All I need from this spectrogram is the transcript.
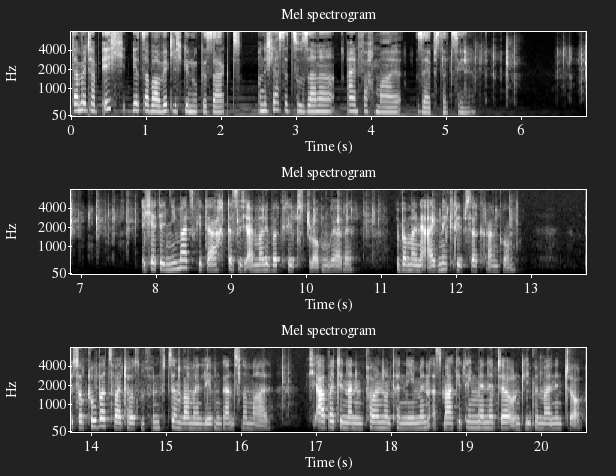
Damit habe ich jetzt aber wirklich genug gesagt und ich lasse Susanna einfach mal selbst erzählen. Ich hätte niemals gedacht, dass ich einmal über Krebs bloggen werde, über meine eigene Krebserkrankung. Bis Oktober 2015 war mein Leben ganz normal. Ich arbeite in einem tollen Unternehmen als Marketingmanager und liebe meinen Job.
